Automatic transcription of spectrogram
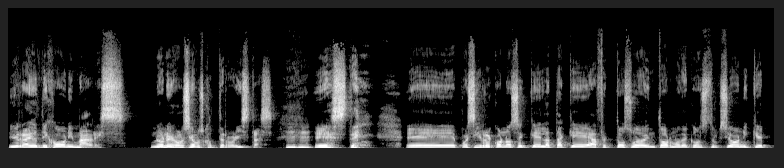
Y Riot dijo, "Oh, ni madres, no negociamos con terroristas. Este, eh, pues sí reconocen que el ataque afectó su entorno de construcción y que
